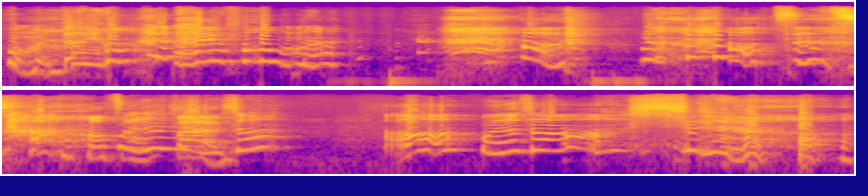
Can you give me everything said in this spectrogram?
我们都用 iPhone 吗？好 好智障，好怎么办？说哦，我就说哦，是哦。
